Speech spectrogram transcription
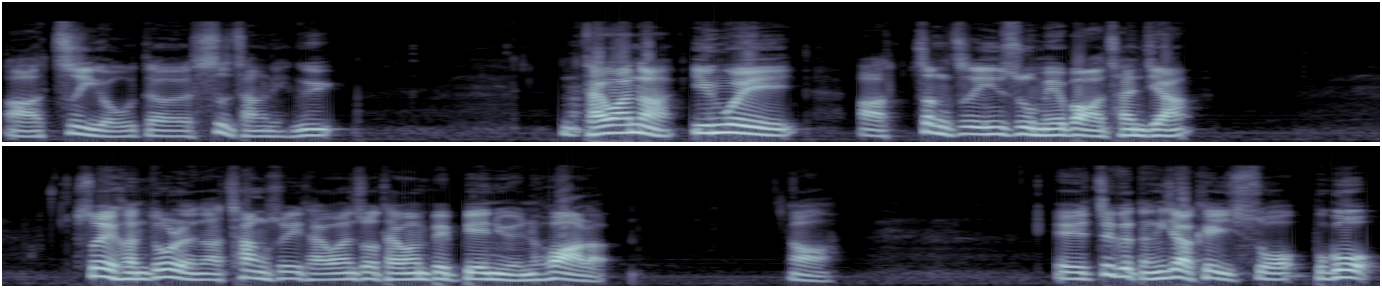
啊自由的市场领域。台湾呢、因为啊政治因素没有办法参加。所以很多人呢、啊、唱衰台湾，说台湾被边缘化了，啊，诶，这个等一下可以说。不过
